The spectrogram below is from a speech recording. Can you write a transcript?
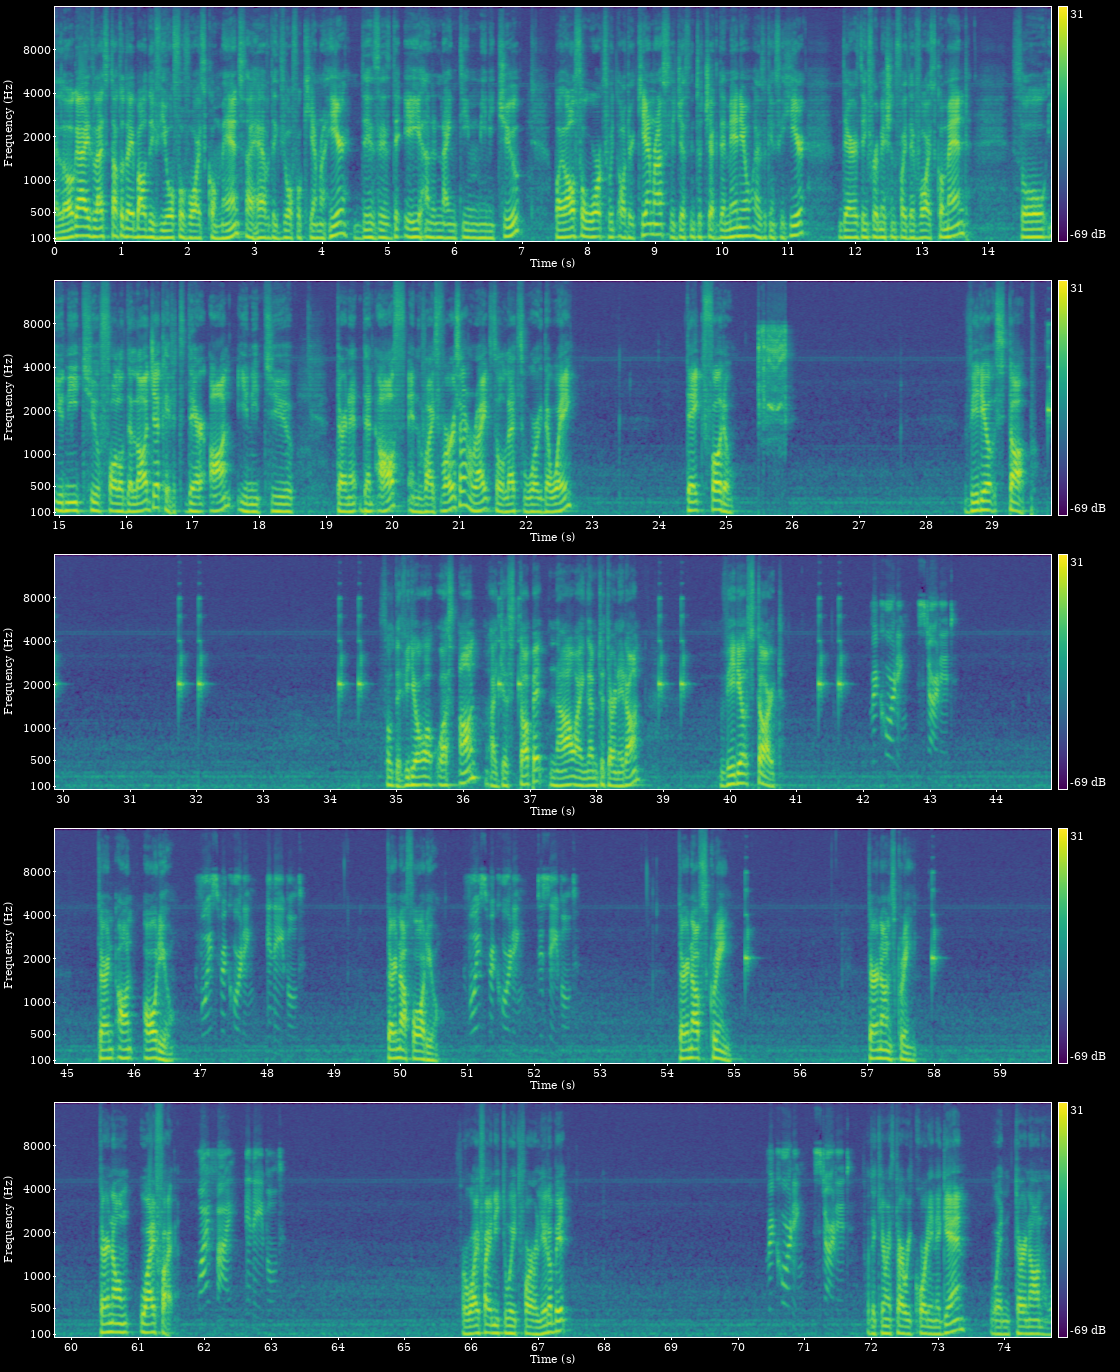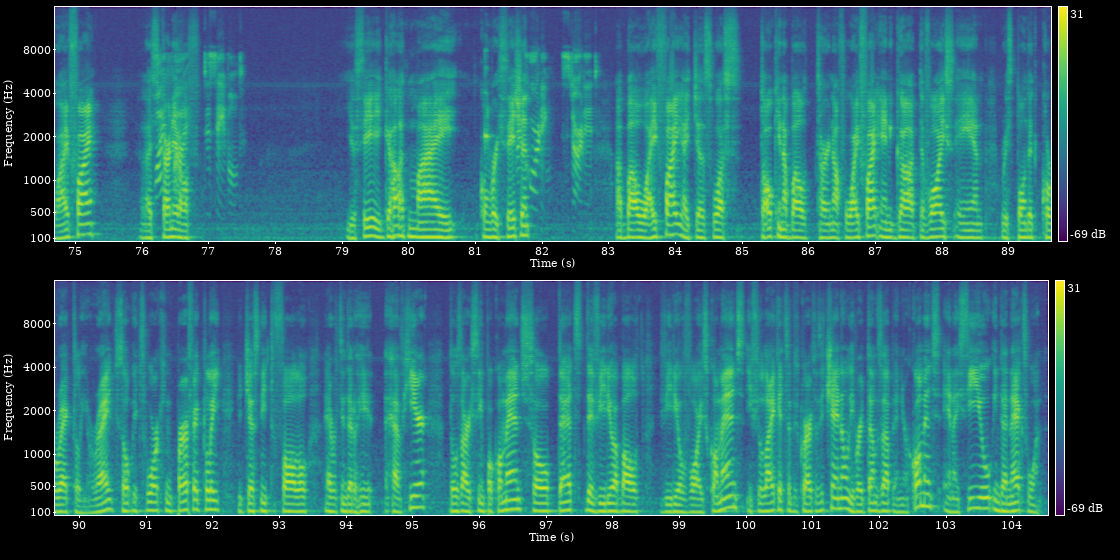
Hello guys, let's talk today about the Viofo voice commands. I have the Viofo camera here. This is the A119 Mini 2, but it also works with other cameras. You just need to check the menu, as you can see here. There's the information for the voice command. So you need to follow the logic. If it's there on, you need to turn it then off and vice versa, right? So let's work the way. Take photo. Video stop. So the video was on, I just stop it. Now I'm going to turn it on. Video start. Recording started. Turn on audio. Voice recording enabled. Turn off audio. Voice recording disabled. Turn off screen. Turn on screen. Turn on Wi-Fi. Wi-Fi enabled. For Wi-Fi, I need to wait for a little bit. Recording started. So the camera start recording again. When turn on Wi-Fi, let's turn it off. Disabled. You see, got my conversation Recording started. about Wi-Fi. I just was talking about turn off Wi-Fi and got the voice and responded correctly, right? So it's working perfectly. You just need to follow everything that we have here. Those are simple commands. So that's the video about Viofo voice commands. If you like it, subscribe to the channel, leave a thumbs up and your comments, and I see you in the next one.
